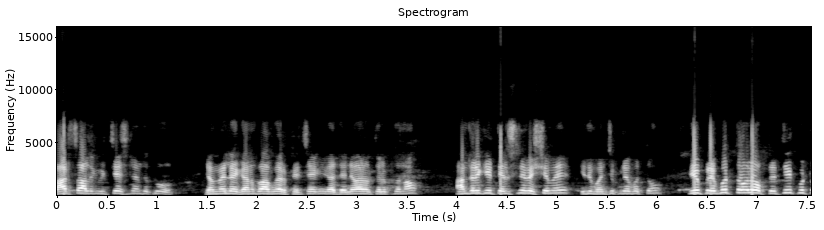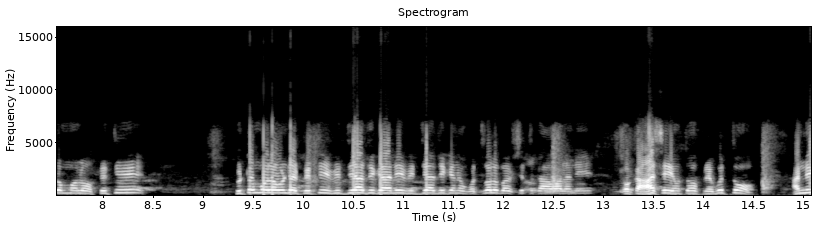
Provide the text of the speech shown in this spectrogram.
పాఠశాలకు విచ్చేసినందుకు ఎమ్మెల్యే గణబాబు గారు ప్రత్యేకంగా ధన్యవాదాలు తెలుపుతున్నాం. అందరికీ తెలిసిన విషయమే ఇది మంచి ప్రభుత్వం. ఈ ప్రభుత్వంలో ప్రతి కుటుంబంలో ప్రతి కుటుంబంలో ఉండే ప్రతి విద్యార్థి కానీ విద్యార్థి కానీ ఉజ్వల భవిష్యత్తు కావాలని ఒక ఆశయంతో ప్రభుత్వం అన్ని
